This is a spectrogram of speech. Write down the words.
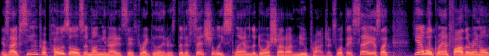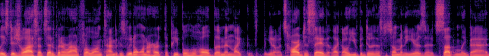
is I've seen proposals among United States regulators that essentially slam the door shut on new projects. What they say is like, yeah, well, grandfather in all these digital assets that have been around for a long time because we don't want to hurt the people who hold them, and like, it's, you know, it's hard to say that like, oh, you've been doing this for so many years and it's suddenly bad,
